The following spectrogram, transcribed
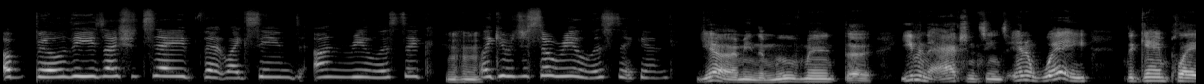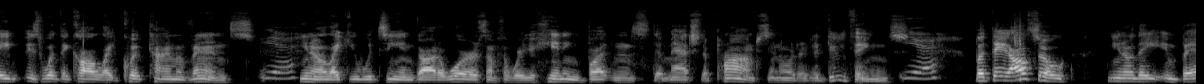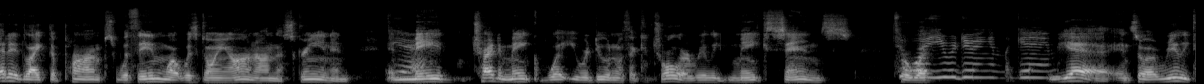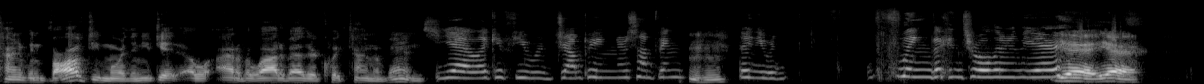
abilities I should say that like seemed unrealistic. mm-hmm Like it was just so realistic and Yeah, I mean the movement, the even the action scenes. In a way, the gameplay is what they call like quick time events. yeah. You know, like you would see in God of War or something, where you're hitting buttons that match the prompts in order to do things. Yeah. But they also, you know, they embedded like the prompts within what was going on on the screen and and Yeah. made tried to make what you were doing with the controller really make sense To what, what- you were doing in the game. yeah, and so it really kind of involved you more than you get a, out of a lot of other quick time events. Yeah, like if you were jumping or something, hmm then you would fling the controller in the air. Yeah, yeah.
